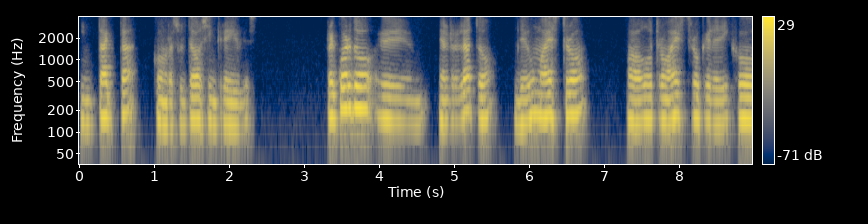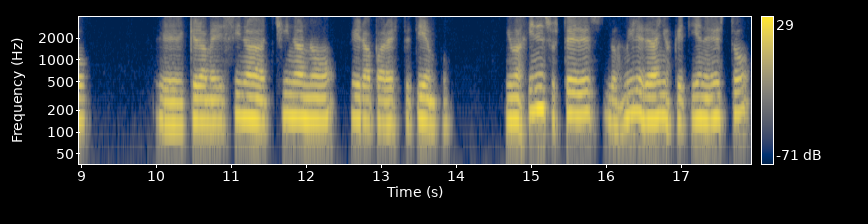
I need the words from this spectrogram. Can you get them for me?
intacta con resultados increíbles. Recuerdo eh, el relato de un maestro a otro maestro que le dijo eh, que la medicina china no era para este tiempo. Imagínense ustedes los miles de años que tiene esto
